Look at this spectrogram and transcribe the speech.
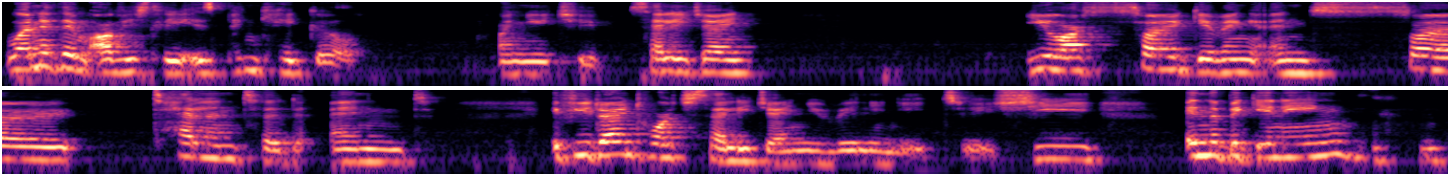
one of them obviously is Pink Hair Girl on YouTube. Sally Jane, you are so giving and so talented, and if you don't watch Sally Jane, you really need to. She, in the beginning,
